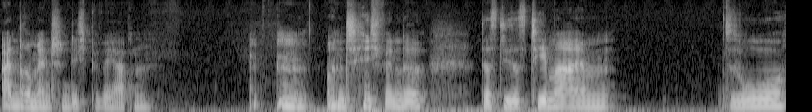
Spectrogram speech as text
andere Menschen dich bewerten. Und ich finde, dass dieses Thema einem so,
